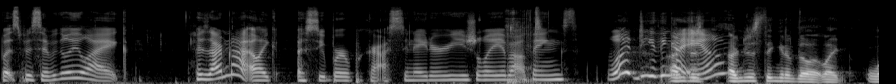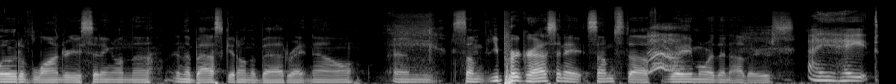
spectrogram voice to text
But specifically like cuz I'm not like a super procrastinator usually about things. What do you think I I'm just, am? I'm just thinking of the like load of laundry sitting on the in the basket on the bed right now, and some you procrastinate some stuff way more than others. I hate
